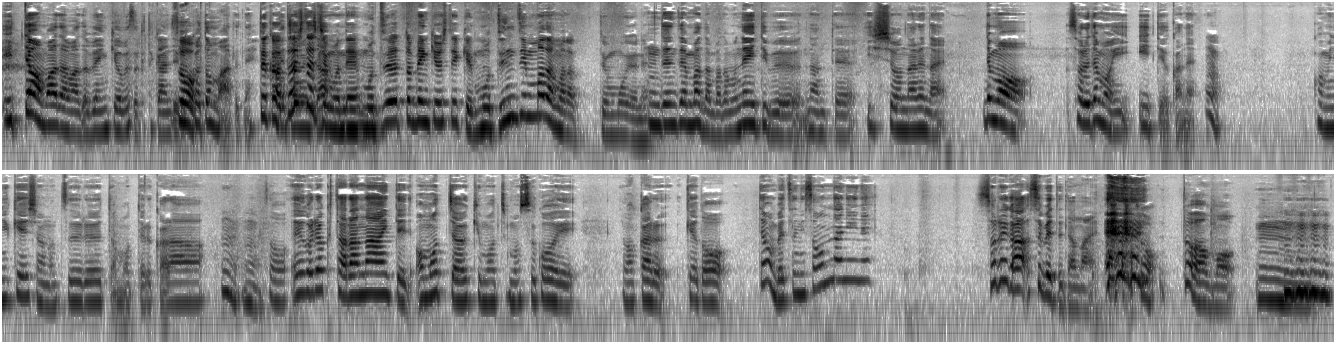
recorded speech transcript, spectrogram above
行ってもまだまだ勉強不足って感じることもあるね。だから私たちもね、めちゃめちゃ。もうずっと勉強してるけどもう全然まだまだって思うよね、うん全然まだまだもうネイティブなんて一生なれない。でもそれでもいいいいっていうかね。うん。コミュニケーションのツールって思ってるから。うんうん。そう英語力足らないって思っちゃう気持ちもすごいわかるけどでも別にそんなにねそれが全てじゃない。とは思う。うん。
